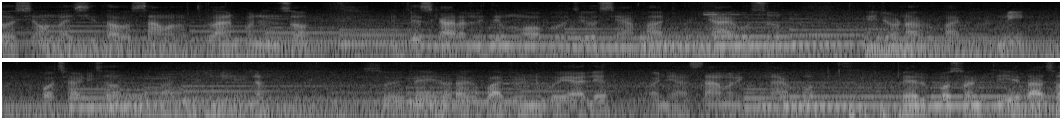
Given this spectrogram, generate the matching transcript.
दसैँ आउनुलाई त अब सामानहरू त लानुपर्ने हुन्छ। अनि त्यस कारणले चाहिँ म अब जो यहाँ भात भुट्ने आएको छु। हिरोडाको भात भुट्ने पछाडि छ भात भुट्ने होइन? सो यता हिरोडाको भात भुट्ने भइहाल्यो। अनि यहाँ सामान किन आएको मेरो पसन्द यता छ।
